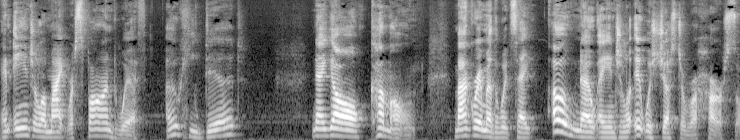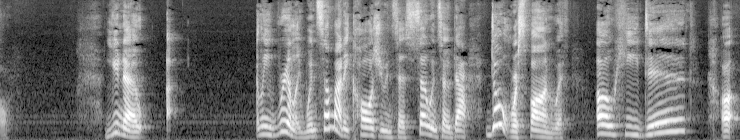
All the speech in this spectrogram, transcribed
And Angela might respond with, Oh, he did? Now, y'all, come on. My grandmother would say, Oh, no, Angela, it was just a rehearsal. You know, uh, I mean, really, when somebody calls you and says so and so died, don't respond with, oh, he did, or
